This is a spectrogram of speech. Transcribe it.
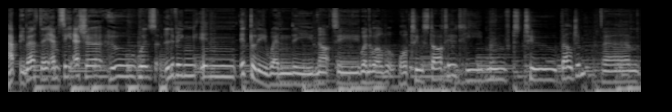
Happy birthday, MC Escher, who was living in Italy when the Nazi, when the World War II started. He moved to Belgium. Um,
